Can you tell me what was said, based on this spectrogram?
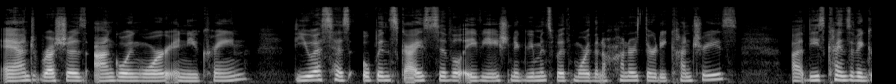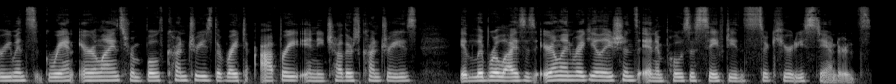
and Russia's ongoing war in Ukraine. The U.S. has open skies civil aviation agreements with more than 130 countries. Uh, these kinds of agreements grant airlines from both countries the right to operate in each other's countries. It liberalizes airline regulations and imposes safety and security standards.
